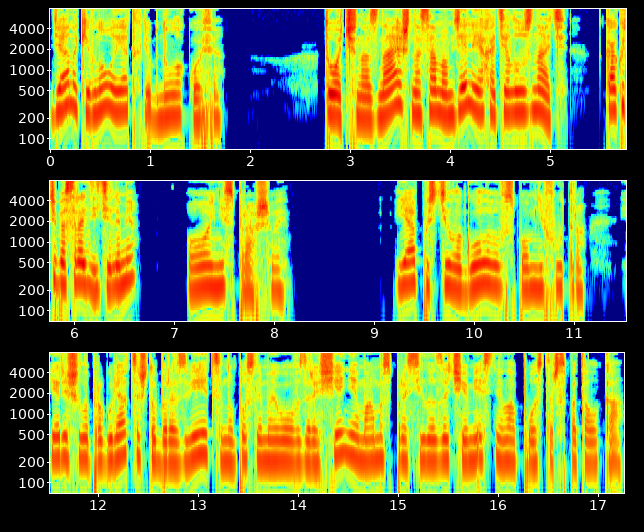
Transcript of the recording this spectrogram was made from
Диана кивнула и отхлебнула кофе. Точно, знаешь, на самом деле я хотела узнать, как у тебя с родителями? Ой, не спрашивай. Я опустила голову, вспомнив утро. Я решила прогуляться, чтобы развеяться, но после моего возвращения мама спросила, зачем я сняла постер с потолка.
